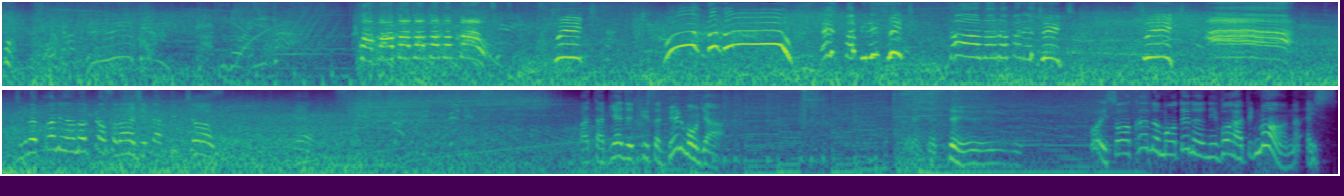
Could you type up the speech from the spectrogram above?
Pa, pa, pa, pa, pa, pa, pa! Switch! C'est pas fini, Switch! Non, non, non, pas de Switch! Switch! Ah! Je voulais prendre un autre personnage et faire quelque chose. Merde. Ah, t'as bien détruit cette ville, mon gars. Oh, ils sont en train de monter de niveau rapidement. Nice.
